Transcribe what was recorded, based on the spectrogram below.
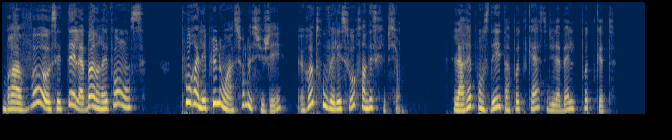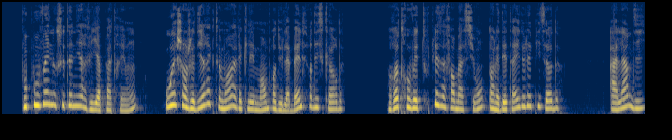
Bravo, c'était la bonne réponse. Pour aller plus loin sur le sujet, retrouvez les sources en description. La réponse D est un podcast du label Podcut. Vous pouvez nous soutenir via Patreon ou échanger directement avec les membres du label sur Discord. Retrouvez toutes les informations dans les détails de l'épisode. À lundi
